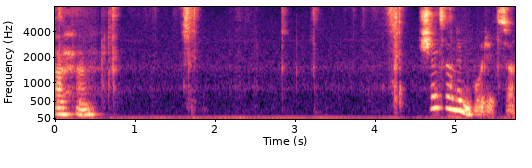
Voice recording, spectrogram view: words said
Угу. З чим це вони борються?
